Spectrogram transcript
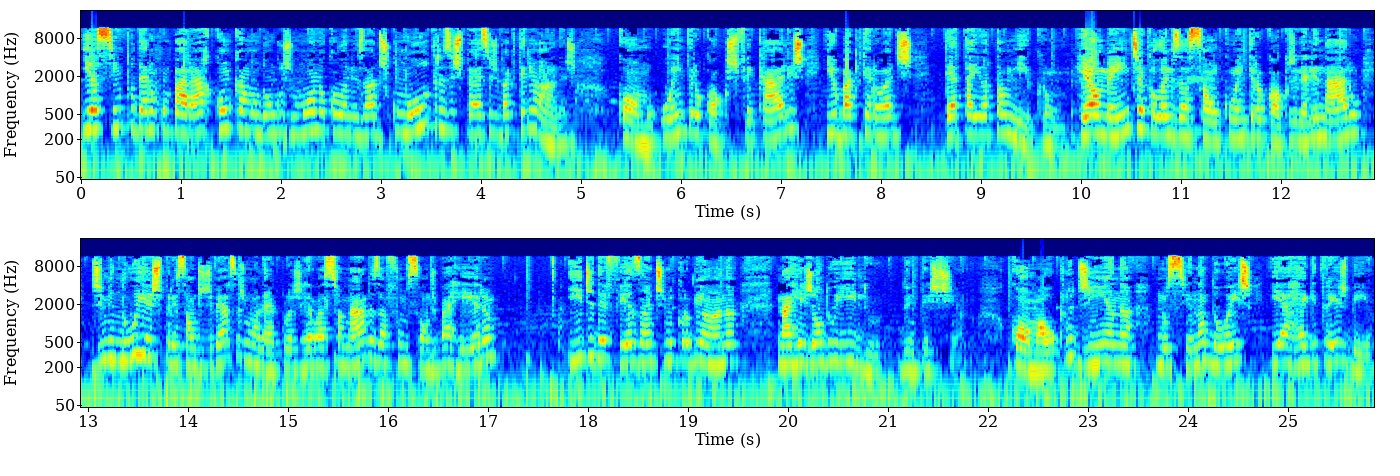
e assim puderam comparar com camundongos monocolonizados com outras espécies bacterianas, como o Enterococcus fecalis e o Bacteroides tetaiotalmicron. Realmente, a colonização com Enterococcus gallinarum diminui a expressão de diversas moléculas relacionadas à função de barreira e de defesa antimicrobiana na região do ilho do intestino, como a ocludina, mucina 2 e a REG3B.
